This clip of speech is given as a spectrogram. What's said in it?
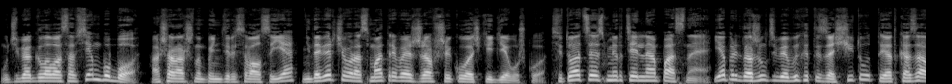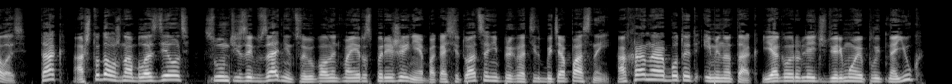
у тебя голова совсем бобо?» – ошарашенно поинтересовался я, недоверчиво рассматривая сжавшие кулачки девушку. «Ситуация смертельно опасная. Я предложил тебе выход и защиту, ты отказалась. Так? А что должна была сделать? Сунуть язык в задницу и выполнять мои распоряжения, пока ситуация не прекратит быть опасной. Охрана работает именно так. Я говорю лечь в дерьмо и плыть на юг,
